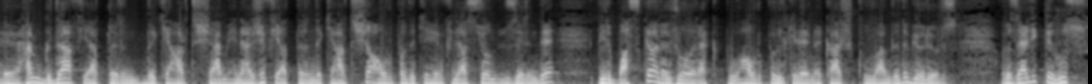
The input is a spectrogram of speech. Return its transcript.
hem gıda fiyatlarındaki artışı hem enerji fiyatlarındaki artışı Avrupa'daki enflasyon üzerinde bir baskı aracı olarak bu Avrupa ülkelerine karşı kullandığını görüyoruz. Özellikle Rus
